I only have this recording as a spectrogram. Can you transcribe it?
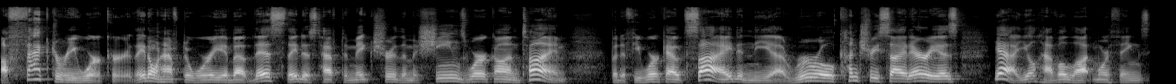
a factory worker. They don't have to worry about this, they just have to make sure the machines work on time. But if you work outside in the uh, rural countryside areas, yeah, you'll have a lot more things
